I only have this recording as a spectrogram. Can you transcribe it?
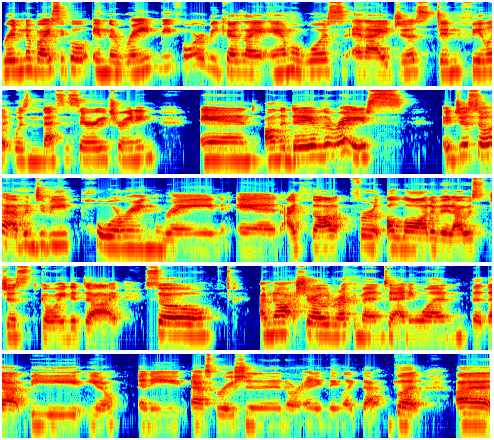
ridden a bicycle in the rain before because i am a wuss and i just didn't feel it was necessary training. And on the day of the race it just so happened to be pouring rain and i thought for a lot of it i was just going to die. So I'm not sure I would recommend to anyone that that be, you know, any aspiration or anything like that. But uh,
